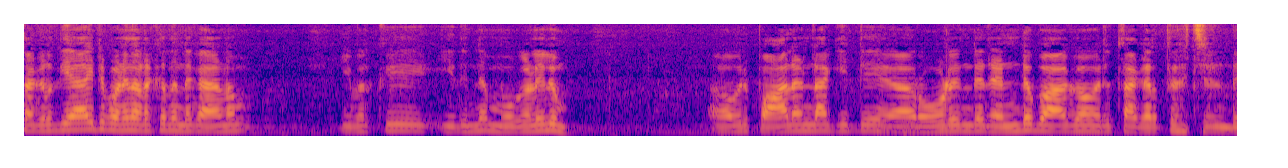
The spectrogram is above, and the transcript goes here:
തകൃതിയായിട്ട് പണി നടക്കുന്നുണ്ട്. കാരണം ഇവർക്ക് ഇതിന്റെ മുകളിലും ഒരു പാലം ഉണ്ടാക്കിയിട്ട് റോഡിന്റെ രണ്ട് ഭാഗം അവർ തകർത്ത് വെച്ചിട്ടുണ്ട്.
